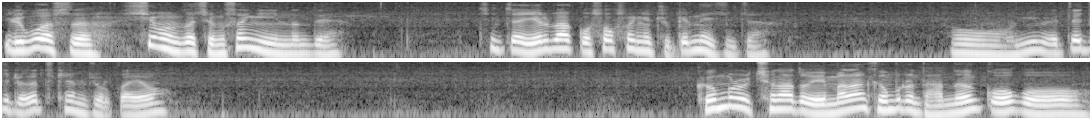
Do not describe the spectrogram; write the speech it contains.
일구어서 심은 그 정성이 있는데, 진짜 열받고 속상해 죽겠네, 진짜. 오, 이 멧돼지를 어떻게 하면 좋을까요? 그물을 쳐놔도 웬만한 그물은 다 넘고 오고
